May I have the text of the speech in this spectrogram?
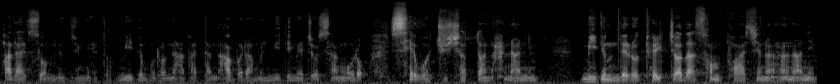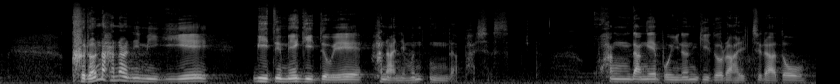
바랄 수 없는 중에도 믿음으로 나갔던 아브라함을 믿음의 조상으로 세워 주셨던 하나님, 믿음대로 될저다 선포하시는 하나님, 그런 하나님이기에 믿음의 기도에 하나님은 응답하셨습니다. 황당해 보이는 기도라 할지라도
